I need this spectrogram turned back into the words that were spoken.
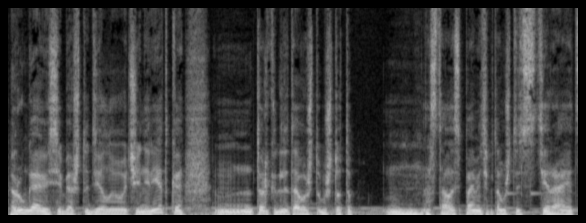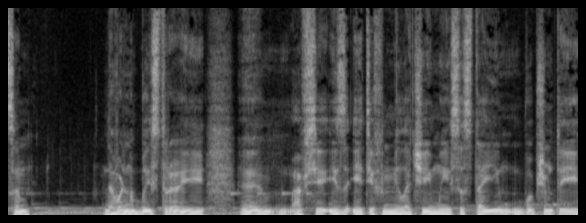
ругаю себя, что делаю очень редко, только для того, чтобы что-то осталось в памяти, потому что стирается довольно быстро, и, э, а все из этих мелочей мы и состоим, в общем-то, и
